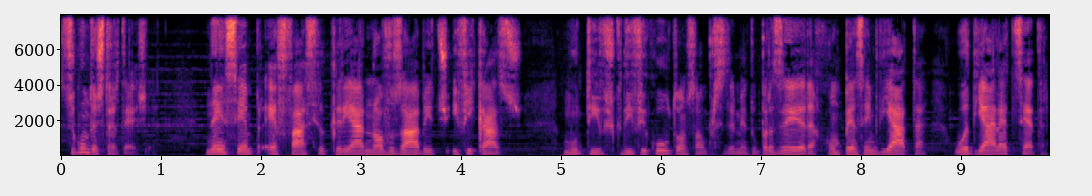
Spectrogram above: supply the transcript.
Segunda estratégia. Nem sempre é fácil criar novos hábitos eficazes. Motivos que dificultam são precisamente o prazer, a recompensa imediata, o adiar, etc.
